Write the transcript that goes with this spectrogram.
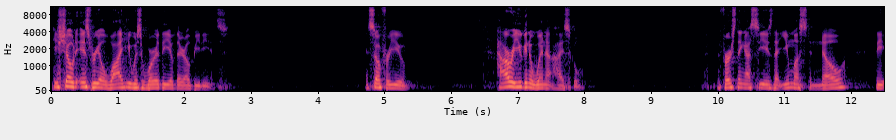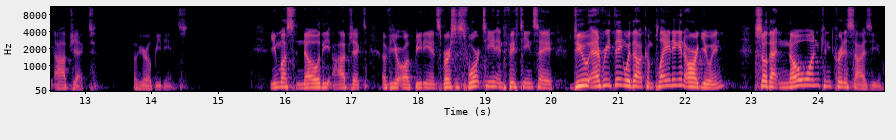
he showed Israel why he was worthy of their obedience. And so for you, how are you going to win at high school? The first thing I see is that you must know the object of your obedience. You must know the object of your obedience. Verses 14 and 15 say, Do everything without complaining and arguing, so that no one can criticize you.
